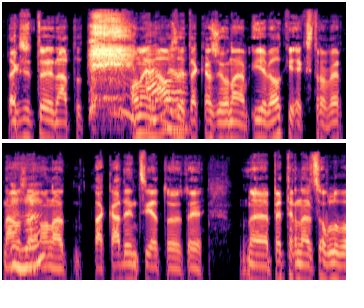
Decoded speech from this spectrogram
Takže to je na toto. Ona je Áno. naozaj taká, že ona je veľký extrovert, naozaj. Mm-hmm. Ona, tá kadencia, to, to je... e, Peter Nac obľúbo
